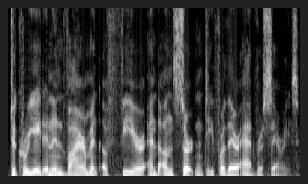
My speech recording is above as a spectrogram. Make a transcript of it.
to create an environment of fear and uncertainty for their adversaries.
